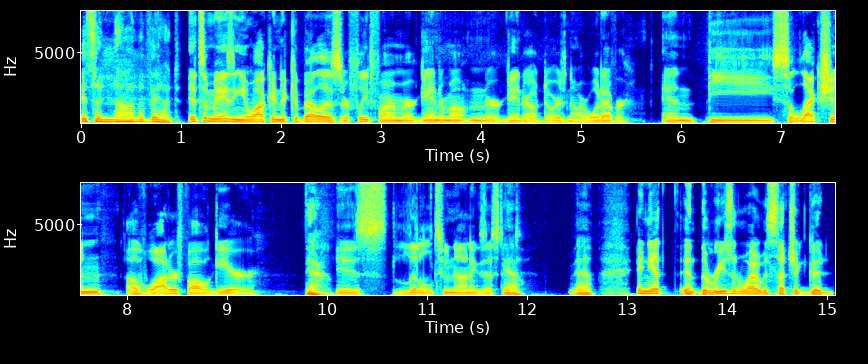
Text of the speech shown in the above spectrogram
It's a non-event. It's amazing. You walk into Cabela's or Fleet Farm or Gander Mountain or Gander Outdoors now or whatever, and the selection of waterfowl gear Yeah, is little to non-existent. yeah, yeah. And yet, and the reason why it was such a good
